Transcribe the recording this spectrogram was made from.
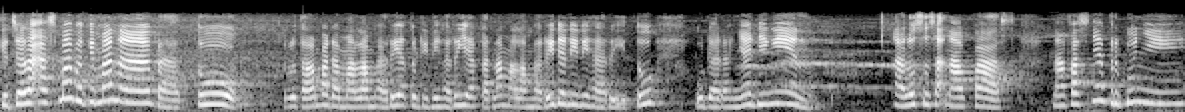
Gejala asma bagaimana? Batuk, terutama pada malam hari atau dini hari ya karena malam hari dan dini hari itu udaranya dingin. Lalu sesak nafas. Nafasnya berbunyi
